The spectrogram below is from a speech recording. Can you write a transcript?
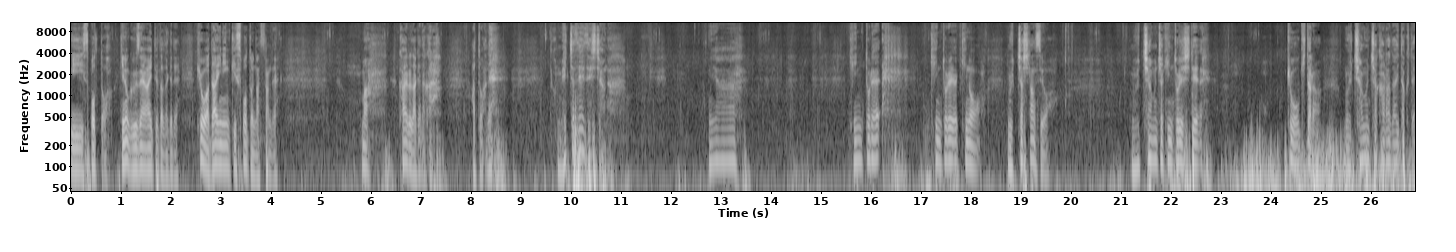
いいスポット。昨日偶然空いてただけで。今日は大人気スポットになってたんで。まあ帰るだけだから。あとはね。めっちゃぜいぜいしちゃうな。いや筋トレ。筋トレ昨日むっちゃしたんすよ。むちゃむちゃ筋トレして。今日起きたらむちゃむちゃ体痛くて。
